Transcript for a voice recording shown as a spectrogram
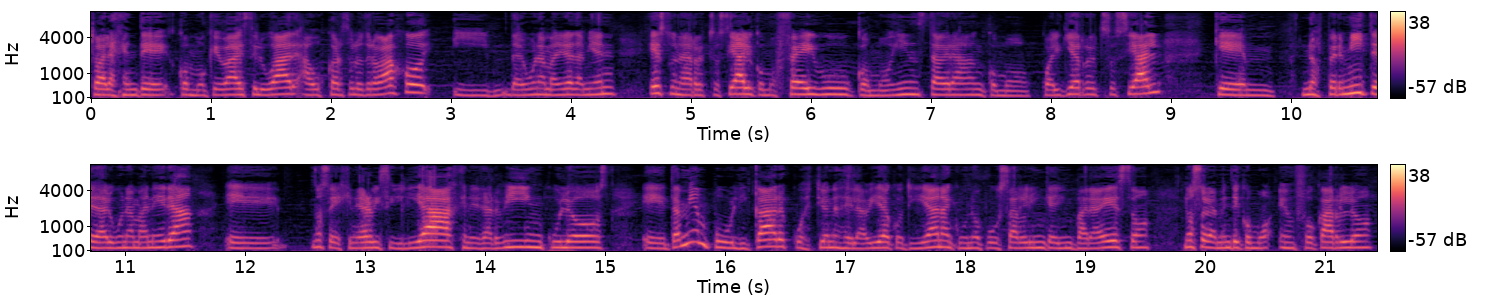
toda la gente como que va a ese lugar a buscar solo trabajo y de alguna manera también es una red social como Facebook, como Instagram, como cualquier red social que mm, nos permite de alguna manera eh, no sé, generar visibilidad, generar vínculos, eh, también publicar cuestiones de la vida cotidiana, que uno puede usar LinkedIn para eso, no solamente como enfocarlo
